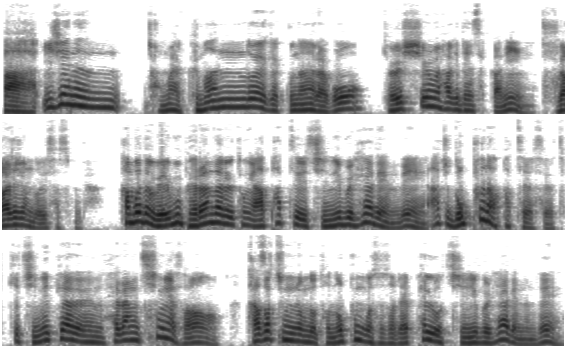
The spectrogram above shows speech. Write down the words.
아 이제는 정말 그만둬야겠구나 라고 결심을 하게 된 습관이 두 가지 정도 있었습니다. 한 번은 외부 베란다를 통해 아파트에 진입을 해야 되는데 아주 높은 아파트였어요. 특히 진입해야 되는 해당 층에서 다섯 층 정도 더 높은 곳에서 레펠로 진입을 해야 됐는데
